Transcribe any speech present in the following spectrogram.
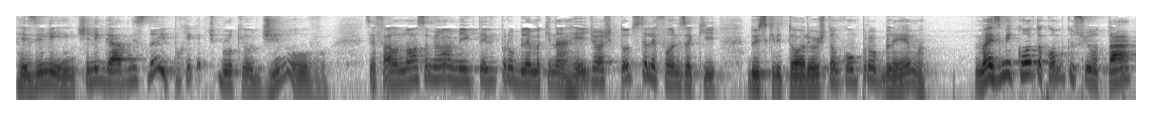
resiliente ligado nisso daí. Por que, que ele te bloqueou de novo? Você fala, nossa, meu amigo teve problema aqui na rede, eu acho que todos os telefones aqui do escritório hoje estão com problema. Mas me conta como que o senhor tá,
